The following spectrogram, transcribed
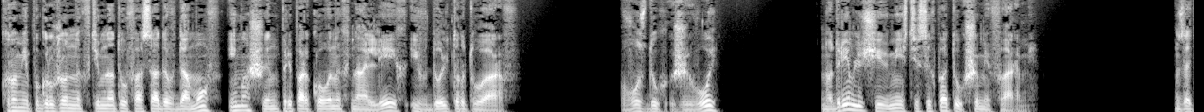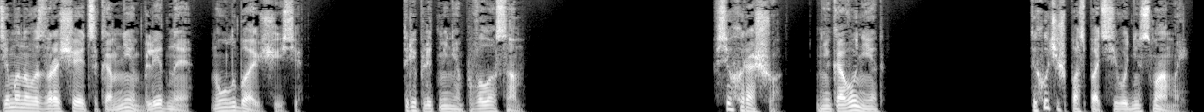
кроме погруженных в темноту фасадов домов и машин, припаркованных на аллеях и вдоль тротуаров. Воздух живой, но дремлющий вместе с их потухшими фарами. Затем она возвращается ко мне, бледная, но улыбающаяся. Треплет меня по волосам. «Все хорошо, никого нет. Ты хочешь поспать сегодня с мамой?»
